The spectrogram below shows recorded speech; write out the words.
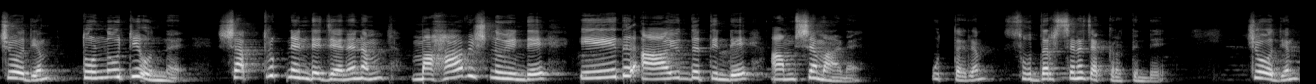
ചോദ്യം തൊണ്ണൂറ്റി ഒന്ന് ശത്രുഘ്നന്റെ ജനനം മഹാവിഷ്ണുവിന്റെ ഏത് ആയുധത്തിന്റെ അംശമാണ്? ഉത്തരം സുദർശന ചക്രത്തിന്റെ ചോദ്യം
